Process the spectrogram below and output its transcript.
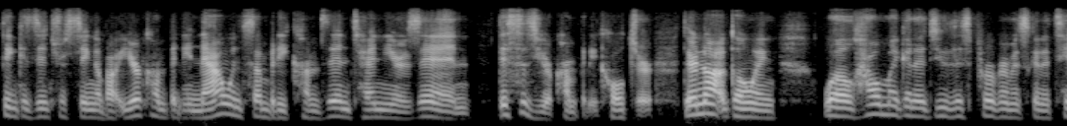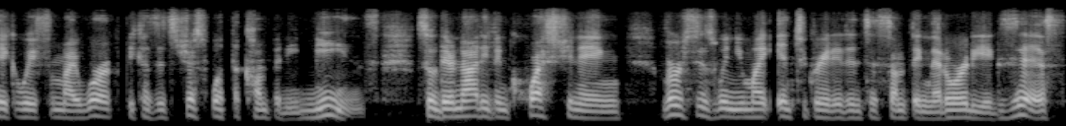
think is interesting about your company now when somebody comes in 10 years in this is your company culture. They're not going well how am i going to do this program? It's going to take away from my work because it's just what the company means. So they're not even questioning versus when you might integrate it into something that already exists.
